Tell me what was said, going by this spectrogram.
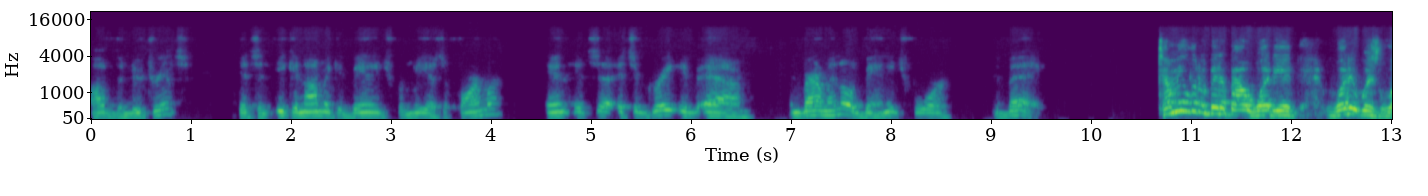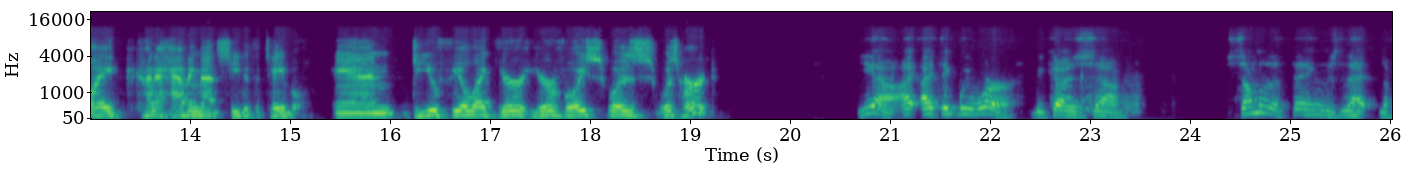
of the nutrients. It's an economic advantage for me as a farmer, and it's a, it's a great uh, environmental advantage for the bay. Tell me a little bit about what it what it was like, kind of having that seat at the table. And do you feel like your your voice was was heard? Yeah, I, I think we were because uh, some of the things that the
